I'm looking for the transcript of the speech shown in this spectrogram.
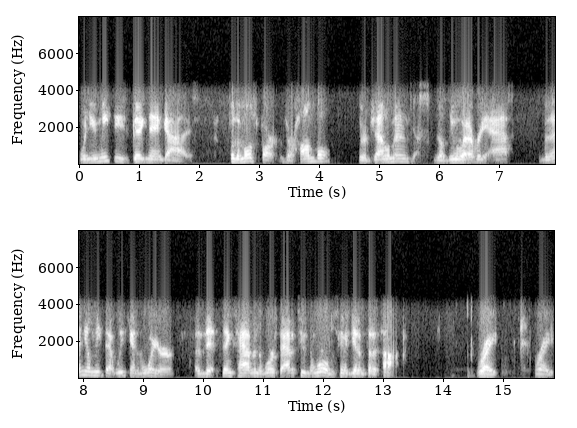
when you meet these big name guys, for the most part, they're humble, they're gentlemen. Yes. They'll do whatever you ask. But then you'll meet that weekend warrior that thinks having the worst attitude in the world is going to get him to the top. Right. Right.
